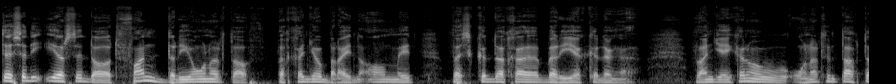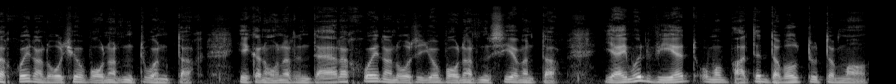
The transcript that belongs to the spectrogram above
Tussen die eerste daad van 300 af begin jou brein al met wiskundige berekeninge. Want jy kan nou 180 gooi dan los jy op 120. Jy kan 130 gooi dan los jy op 170. Jy moet weet om op watter dubbel toe te maak.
